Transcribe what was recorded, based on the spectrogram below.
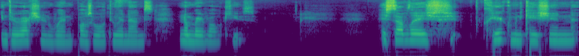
interaction when possible to enhance nonverbal cues. Establish clear communication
